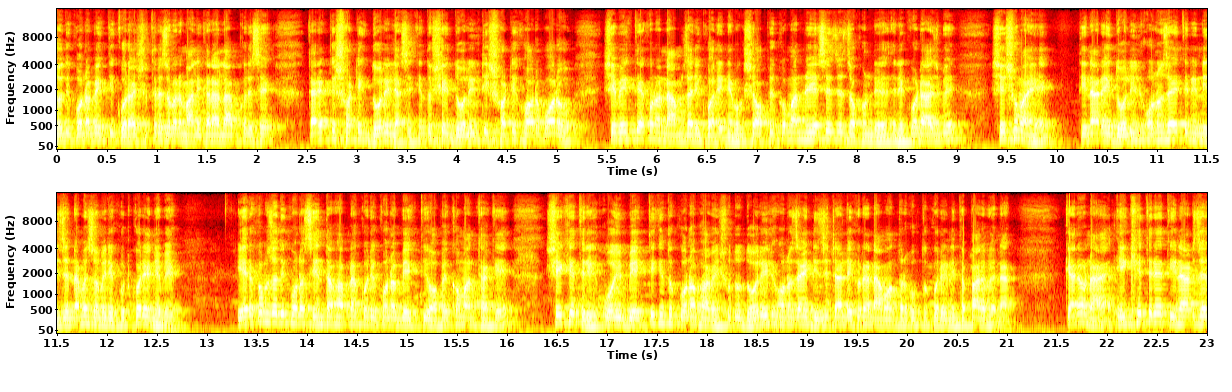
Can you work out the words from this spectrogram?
যদি কোনো ব্যক্তি কোরআশ সূত্রে জমির মালিকানা লাভ করেছে, তার একটি সঠিক দলিল আছে। কিন্তু সেই দলিলটি সঠিক হওয়ার পরও সে ব্যক্তি এখনও নামজারি করেনি এবং সে অপেক্ষমান রয়েছে যে যখন রেকর্ড আসবে, সে সময়ে তিনার এই দলিল অনুযায়ী তিনি নিজের নামে জমি রেকর্ড করে নেবে। এরকম যদি কোনো চিন্তা ভাবনা করে কোনো ব্যক্তি অপেক্ষমান থাকে, সেক্ষেত্রে ওই ব্যক্তি কিন্তু কোনোভাবে শুধু দলিল অনুযায়ী ডিজিটাল রেকর্ডে নাম অন্তর্ভুক্ত করে নিতে পারবে না। কেননা এই ক্ষেত্রে তিনার যে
